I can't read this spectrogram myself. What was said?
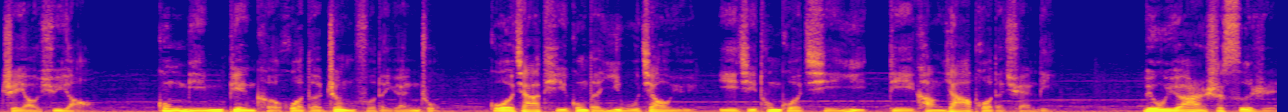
只要需要，公民便可获得政府的援助、国家提供的义务教育以及通过起义抵抗压迫的权利。六月二十四日，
